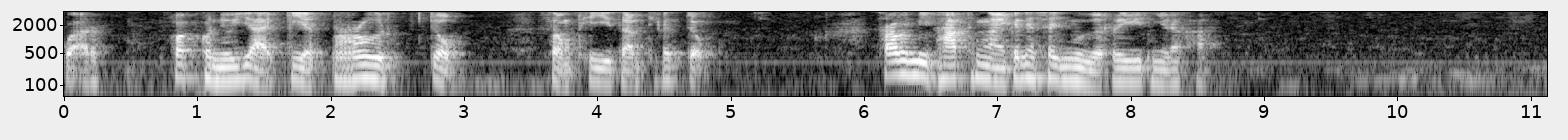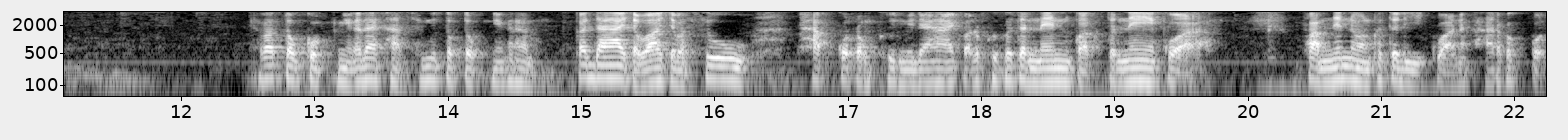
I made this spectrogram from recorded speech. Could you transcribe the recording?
กว่า เพราะเป็นคนนิ้วใหญ่เกลียดปรืดจบสองทีสามทีก็จบ ถ้าไม่มีพับทำไงก็เนี่ยใช้มือรีดอย่างนี้นะคะแล้วก็ตบกบอย่างนี้ก็ได้ค่ะใช้มือตบๆอย่างนี้ก็ทำก็ได้แต่ว่าจะมาสู้พับกดรองพื้นไม่ได้กดรองพื้นก็จะแน่นกว่าจะแน่กว่า ความแน่นอนก็จะดีกว่านะคะ แล้วก็กด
